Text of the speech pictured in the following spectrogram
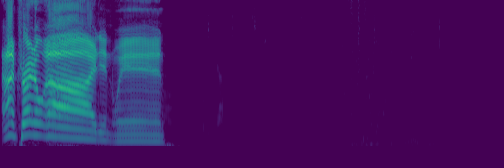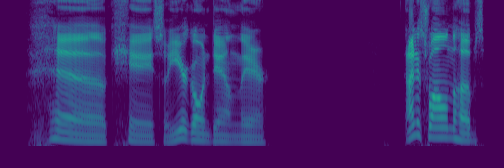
I'm trying to. Ah, I didn't win. Okay, so you're going down there. I'm just following the hubs.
